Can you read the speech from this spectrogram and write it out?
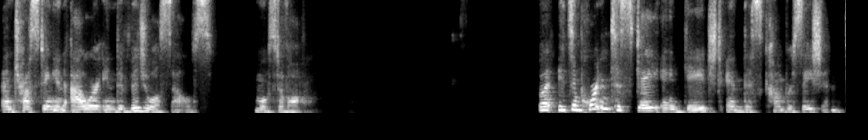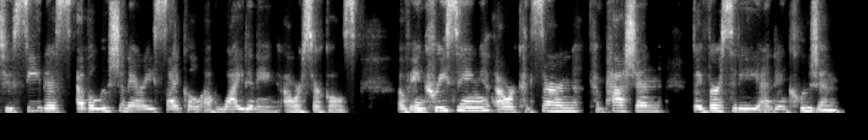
and trusting in our individual selves most of all. But it's important to stay engaged in this conversation, to see this evolutionary cycle of widening our circles, of increasing our concern, compassion, diversity, and inclusion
